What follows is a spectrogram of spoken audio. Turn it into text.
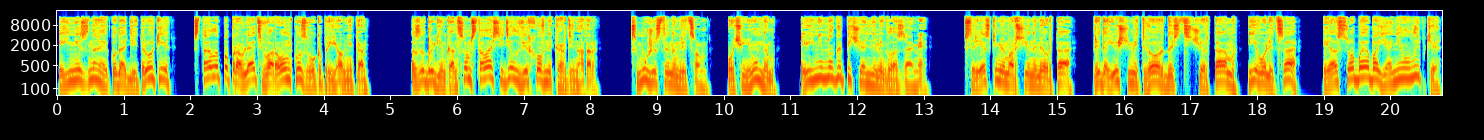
и, не зная, куда деть руки, стала поправлять воронку звукоприемника. За другим концом стола сидел верховный координатор с мужественным лицом, очень умным и немного печальными глазами, с резкими морщинами у рта, придающими твердость чертам его лица и особое обаяние улыбки.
